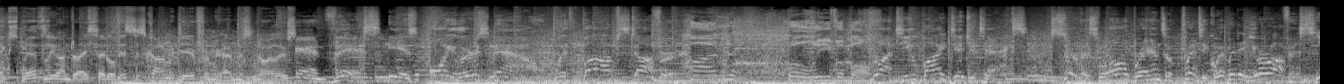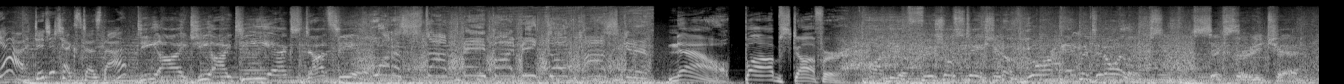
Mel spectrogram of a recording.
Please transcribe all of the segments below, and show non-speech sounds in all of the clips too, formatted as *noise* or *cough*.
Mike Smith, Leon Draisaitl. This is Connor McDavid from your Edmonton Oilers. And this is Oilers Now with Bob Stauffer. Unbelievable. Brought to you by Digitex. Service for all brands of print equipment in your office. Yeah, Digitex does that. D-I-G-I-T-E-X dot C-A. What a stop made by Mikko Koskinen. Now, Bob Stauffer on the official station of your Edmonton Oilers. 630 CHED.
